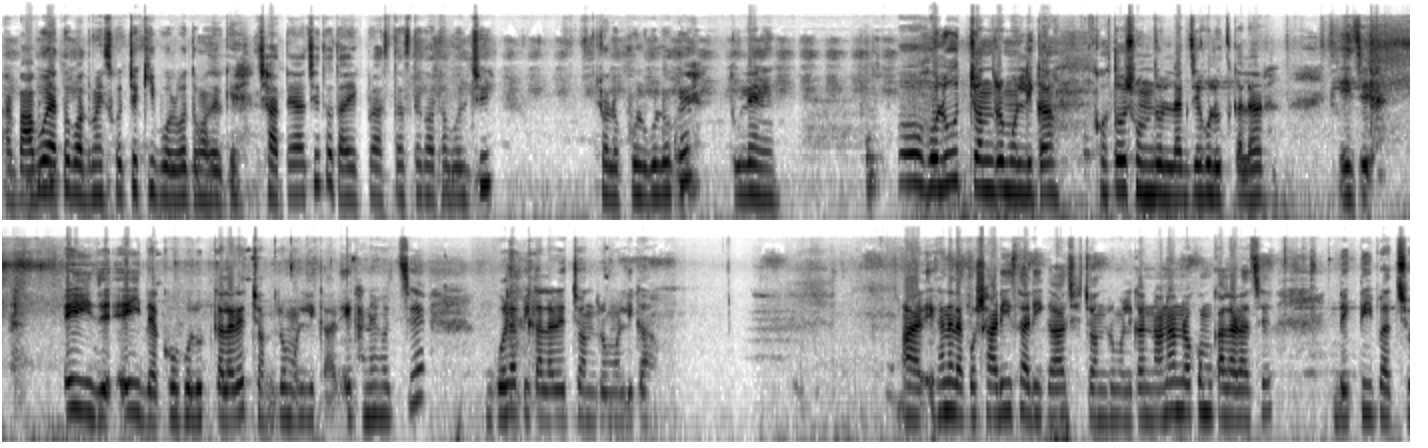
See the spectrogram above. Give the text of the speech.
আর বাবু এত বদমাইশ করছে, কি বলব তোমাদেরকে? ছাতে আছি তো, তাই একটু আস্তে আস্তে কথা বলছি। চলো ফুলগুলোকে তুলে নিই। ও, হলুদ চন্দ্রমল্লিকা, কত সুন্দর লাগছে হলুদ কালার। এই যে এই যে, এই দেখো হলুদ কালারের চন্দ্রমল্লিকা। আর এখানে হচ্ছে গোলাপি কালারের চন্দ্রমল্লিকা। আর এখানে দেখো সারি সারি গাছ, চন্দ্রমল্লিকার নানান রকম কালার আছে, দেখতেই পাচ্ছ।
